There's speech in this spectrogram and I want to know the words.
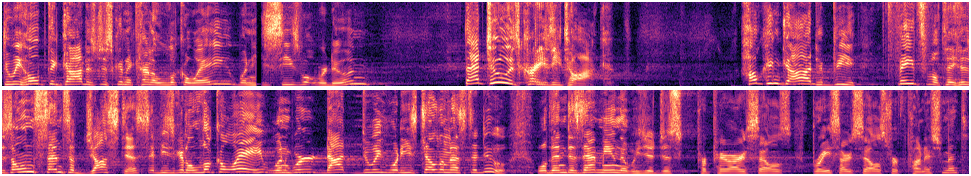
Do we hope that God is just going to kind of look away when he sees what we're doing? That too is crazy talk. How can God be faithful to his own sense of justice if he's going to look away when we're not doing what he's telling us to do? Well, then does that mean that we should just prepare ourselves, brace ourselves for punishment?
